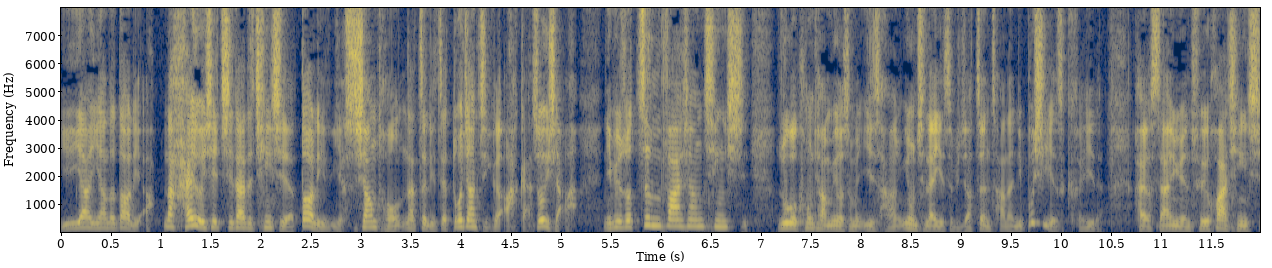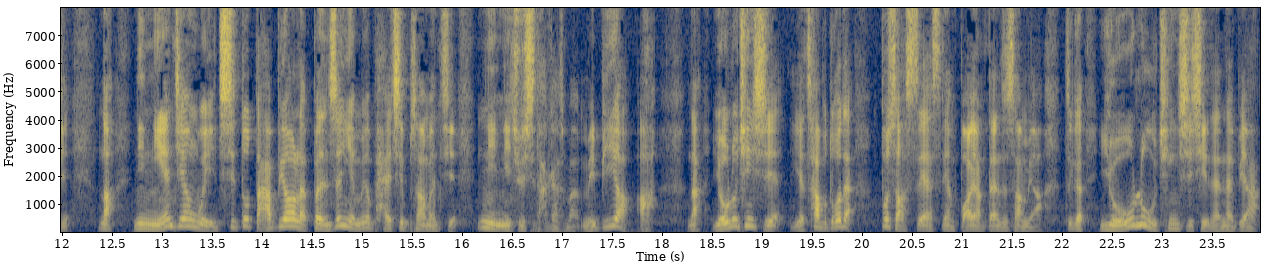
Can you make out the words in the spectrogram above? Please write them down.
一样一样的道理啊，那还有一些其他的清洗道理也是相同。那这里再多讲几个啊，感受一下啊。你比如说蒸发箱清洗，如果空调没有什么异常，用起来也是比较正常的，你不洗也是可以的。还有三元催化清洗，那你年检尾气都达标了，本身也没有排气不上问题，你你去洗它干什么？没必要啊。那油路清洗也差不多的，不少 4S 店保养单子上面啊，这个油路清洗写在那边啊，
